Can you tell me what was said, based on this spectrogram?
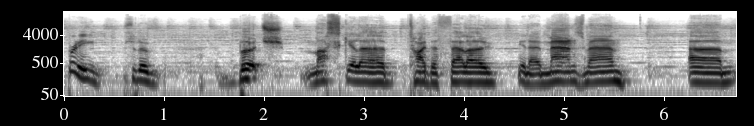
pretty sort of butch, muscular type of fellow, you know, man's man. Um,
